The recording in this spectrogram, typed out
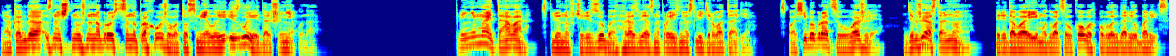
А когда, значит, нужно наброситься на прохожего, то смелые и злые дальше некуда. «Принимай товар», — сплюнув через зубы, развязно произнес лидер в атаге. «Спасибо, братцы, уважили. Держи остальное». Передавая ему два целковых, поблагодарил Борис.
